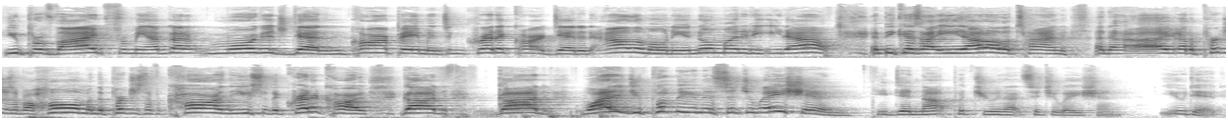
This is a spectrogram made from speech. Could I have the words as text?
you provide for me? I've got mortgage debt and car payments and credit card debt and alimony and no money to eat out. And because I eat out all the time and I got a purchase of a home and the purchase of a car and the use of the credit card, God, God, why did you put me in this situation? He did not put you in that situation. You did.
